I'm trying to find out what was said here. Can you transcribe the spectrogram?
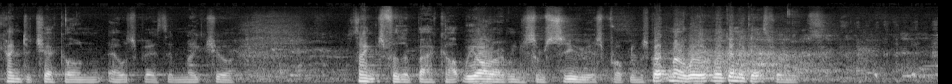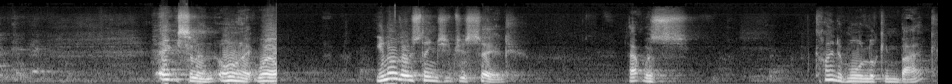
Came to check on Elspeth and make sure. Thanks for the backup. We are having some serious problems, but no, we're, we're going to get through it. Excellent. All right. Well, you know those things you just said? That was kind of more looking back.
